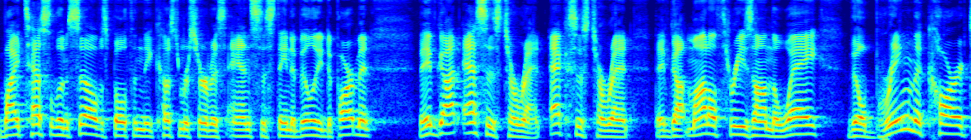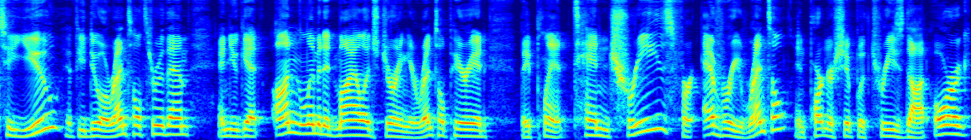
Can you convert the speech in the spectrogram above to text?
by Tesla themselves, both in the customer service and sustainability department. They've got S's to rent, X's to rent. They've got Model 3s on the way. They'll bring the car to you if you do a rental through them, and you get unlimited mileage during your rental period. They plant 10 trees for every rental in partnership with trees.org.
